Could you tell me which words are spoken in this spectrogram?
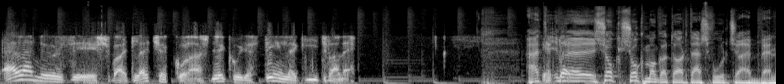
ellenőrzés vagy lecsekkolás nélkül, hogy ez tényleg így van-e. Hát Érted? sok, sok magatartás furcsa ebben.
